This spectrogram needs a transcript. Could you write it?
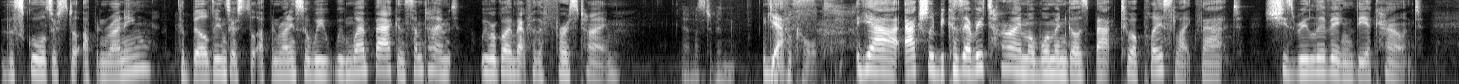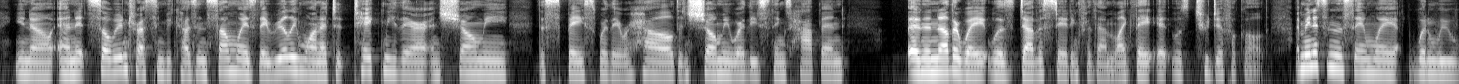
the schools are still up and running. The buildings are still up and running. So we, we went back, and sometimes we were going back for the first time. That must have been Yes. difficult. Yeah, actually, because every time a woman goes back to a place like that, she's reliving the account, you know, and it's so interesting because in some ways they really wanted to take me there and show me the space where they were held and show me where these things happened. In another way, it was devastating for them. Like they, it was too difficult. I mean, it's in the same way when we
